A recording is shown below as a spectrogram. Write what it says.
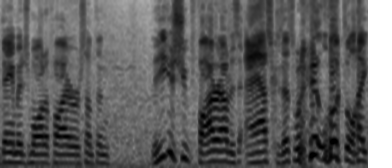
damage modifier or something? Did he just shoot fire out his ass? Because that's what it looked like.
